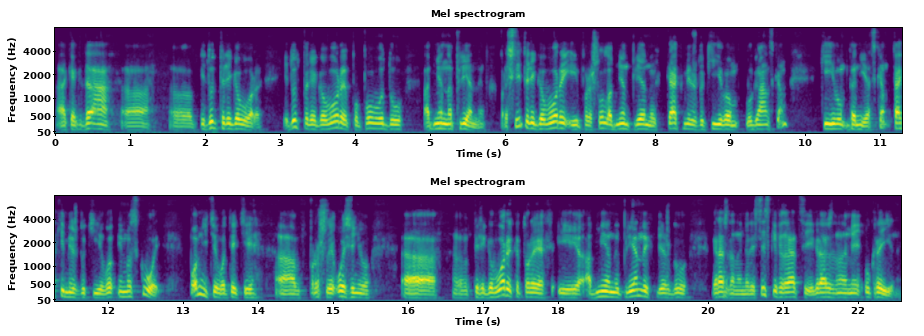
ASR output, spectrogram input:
а, когда а, идут переговоры, идут переговоры по поводу обмена пленных. Прошли переговоры и прошел обмен пленных как между Киевом, Луганском, Киевом, Донецком, так и между Киевом и Москвой. Помните вот эти в прошлой осенью переговоры, которые и обмены пленных между гражданами Российской Федерации и гражданами Украины.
